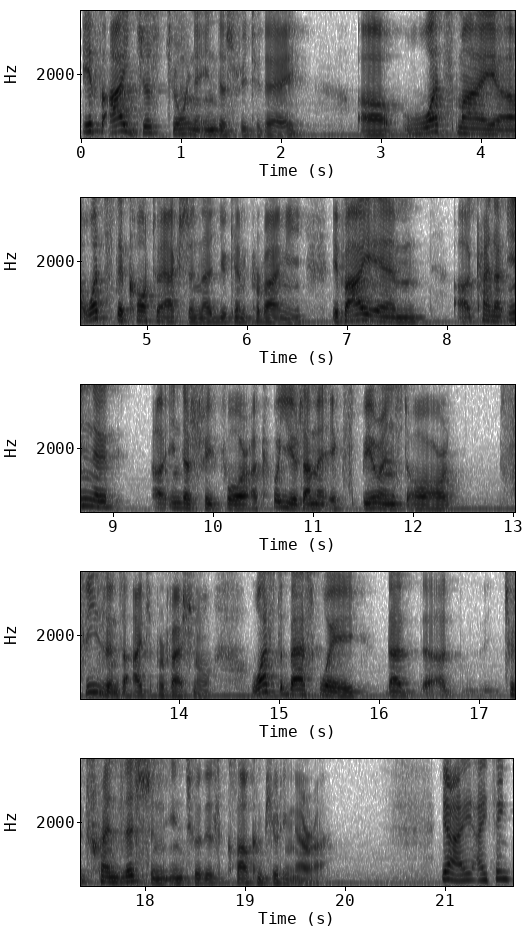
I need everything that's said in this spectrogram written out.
if I just join the industry today, uh, what's my uh, what's the call to action that you can provide me? If I am uh, kind of in the uh, industry for a couple years, I'm an experienced or seasoned IT professional. What's the best way that uh, to transition into this cloud computing era? Yeah, I, I, think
